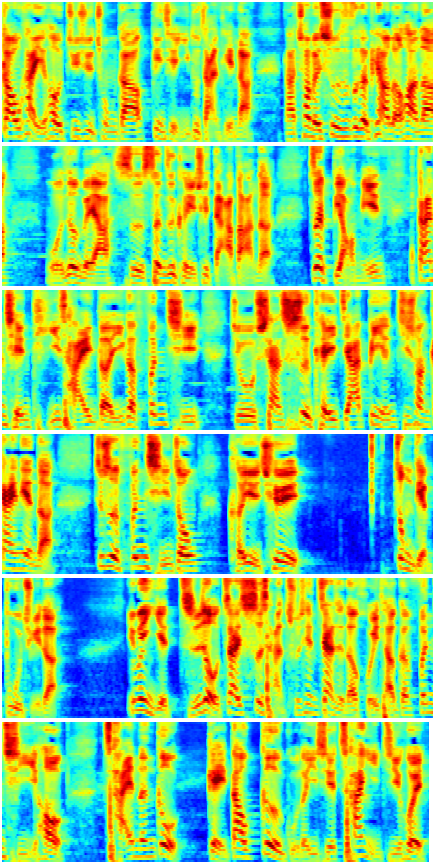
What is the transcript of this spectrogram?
高开以后继续冲高，并且一度涨停的。那创维数字这个票的话呢，我认为啊是甚至可以去打板的。这表明当前题材的一个分歧，就像四 K 加病人计算概念的，就是分歧中可以去重点布局的。因为也只有在市场出现这样子的回调跟分歧以后，才能够给到个股的一些参与机会，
